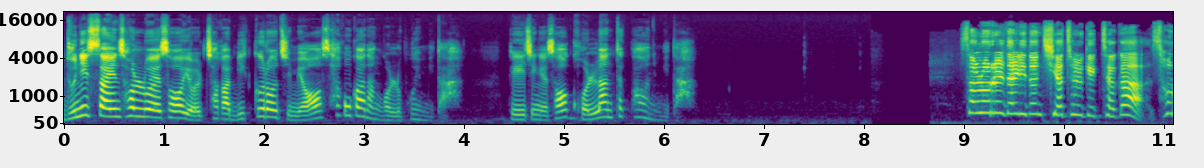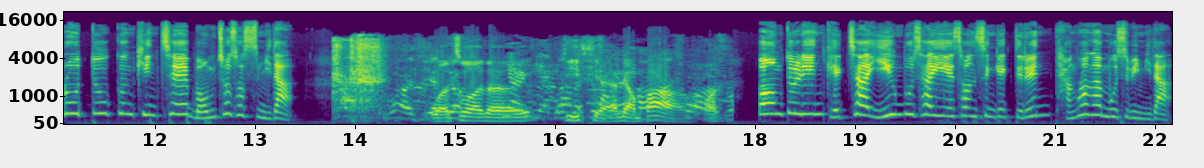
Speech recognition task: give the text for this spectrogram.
눈이 쌓인 선로에서 열차가 미끄러지며 사고가 난 걸로 보입니다. 베이징에서 권란 특파원입니다. 선로를 달리던 지하철 객차가 서로 뚝 끊긴 채 멈춰 섰습니다. 我坐的地铁两半，我 뻥 뚫린 객차 이음부 사이에 선 승객들은 당황한 모습입니다.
